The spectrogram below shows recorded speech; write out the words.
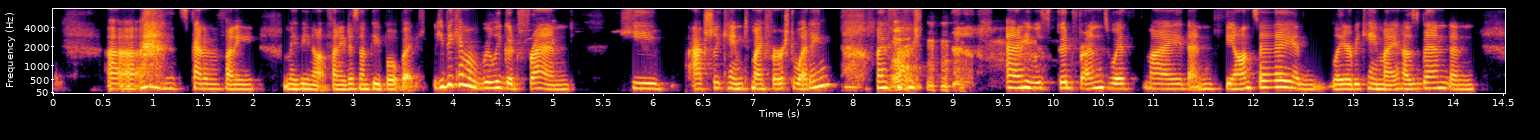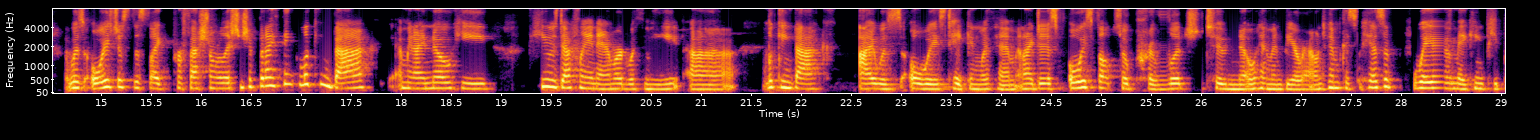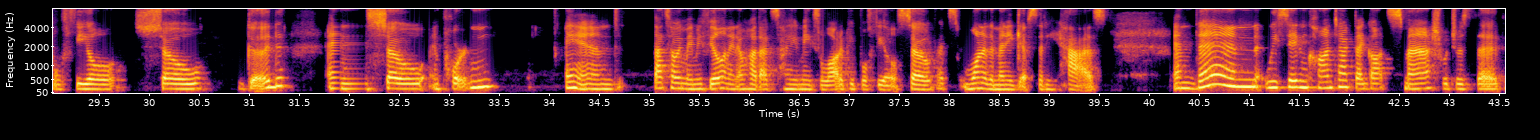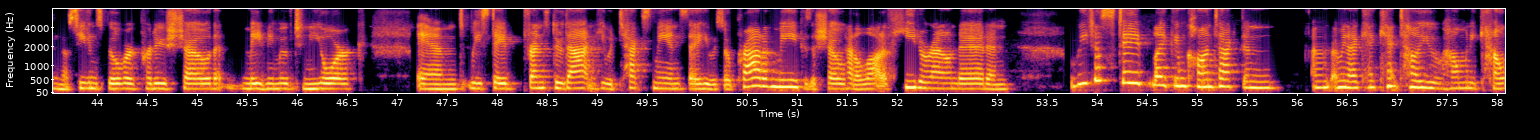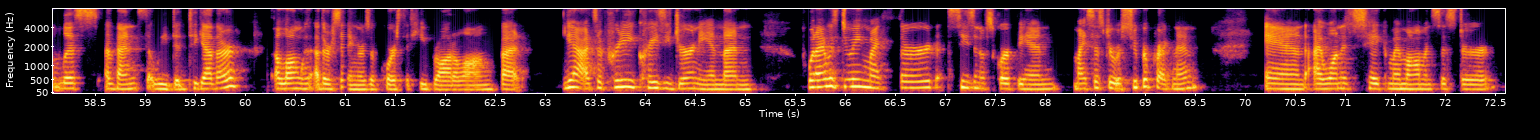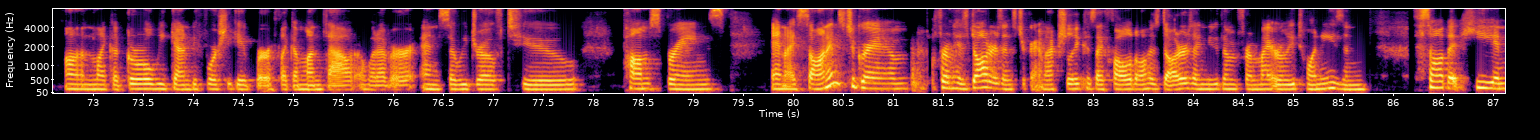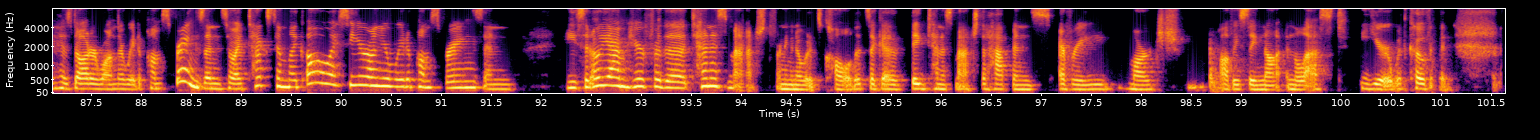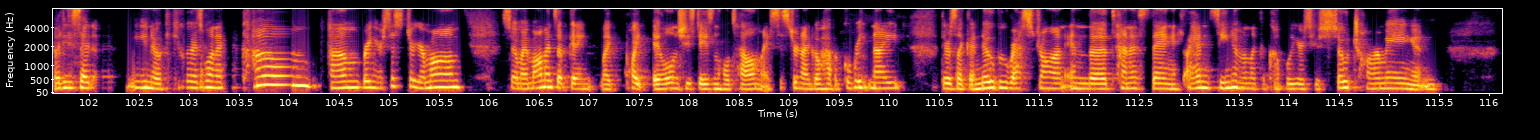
uh, it's kind of funny, maybe not funny to some people, but he became a really good friend he actually came to my first wedding, my oh. first, and he was good friends with my then fiance and later became my husband. And it was always just this like professional relationship. But I think looking back, I mean, I know he he was definitely enamored with me. Uh, looking back, I was always taken with him. And I just always felt so privileged to know him and be around him because he has a way of making people feel so good and so important. And that's how he made me feel. And I know how that's how he makes a lot of people feel. So that's one of the many gifts that he has. And then we stayed in contact. I got Smash, which was the you know Steven Spielberg produced show that made me move to New York. And we stayed friends through that. And he would text me and say he was so proud of me because the show had a lot of heat around it. And we just stayed like in contact. And um, I mean, I can't tell you how many countless events that we did together, along with other singers, of course, that he brought along. But yeah, it's a pretty crazy journey. And then when I was doing my third season of Scorpion, my sister was super pregnant. And I wanted to take my mom and sister on like a girl weekend before she gave birth, like a month out or whatever. And so we drove to Palm Springs and I saw on Instagram from his daughter's Instagram, actually, because I followed all his daughters. I knew them from my early 20s and saw that he and his daughter were on their way to Palm Springs. And so I texted him, like, Oh, I see you're on your way to Palm Springs. And he said, Oh, yeah, I'm here for the tennis match. I don't even know what it's called. It's like a big tennis match that happens every March, obviously not in the last year with COVID. But he said, You know, if you guys want to come, come bring your sister, your mom. So my mom ends up getting like quite ill and she stays in the hotel. My sister and I go have a great night. There's like a Nobu restaurant in the tennis thing. I hadn't seen him in like a couple years. He was so charming and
